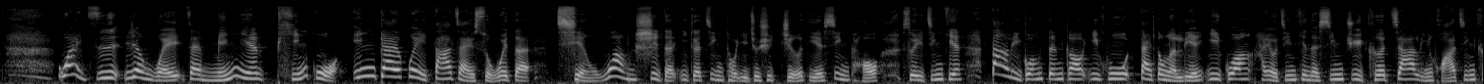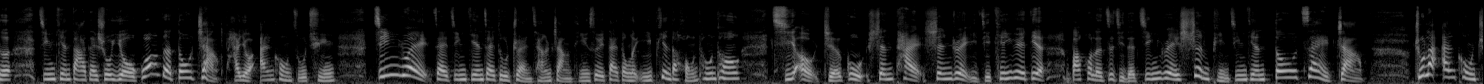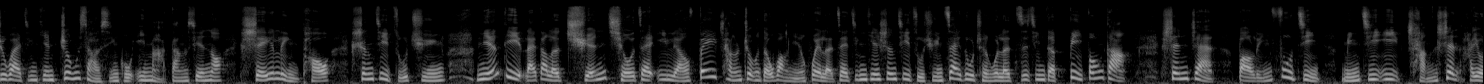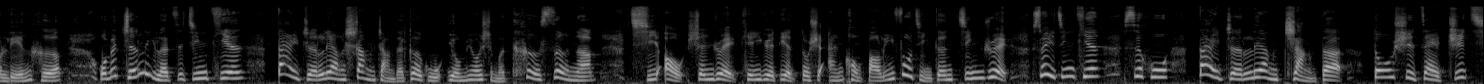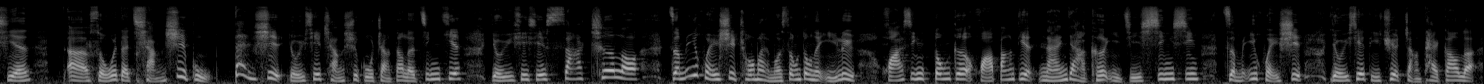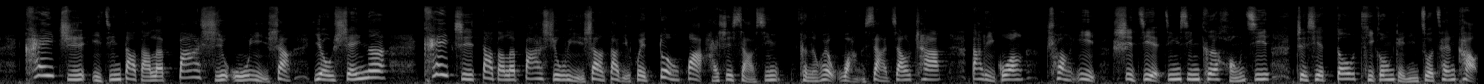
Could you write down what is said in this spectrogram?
外资认为在明年苹果应该会搭载所谓的潜望式的一个镜头，也就是折叠镜头，所以今天大力光登高一呼，带动了联一光，还有今天的新巨科、嘉陵、华金科，今天大家在说有光的都涨，还有安控族群，精锐在今天再度转强涨停，所以带动了一片的红彤彤。奇偶、折固、生态、深瑞以及天悦店，包括了自己的精锐、圣品，今天都在涨。除了安控之外，今天中小型股一马当先哦。谁领头？生技族群年底来到了全球在医疗非常重要的忘年会了，在今天生技族群再度成为了资金的避风港。伸展、宝林、富锦、明基一、长盛还有联合，我们整理了在今天带着量上涨的个股有没有什么特色呢？奇偶、深瑞、天悦电都是安控，宝林、富锦跟精锐，所以今天似乎带着量涨的。都是在之前，呃，所谓的强势股。但是有一些强势股涨到了今天，有一些些刹车喽，怎么一回事？筹码有没有松动的疑虑？华兴、东哥、华邦电、南亚科以及新兴，怎么一回事？有一些的确涨太高了，K 值已经到达了八十五以上，有谁呢？K 值到达了八十五以上，到底会钝化还是小心可能会往下交叉？大力光、创意、世界、金星科、宏基这些都提供给您做参考。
